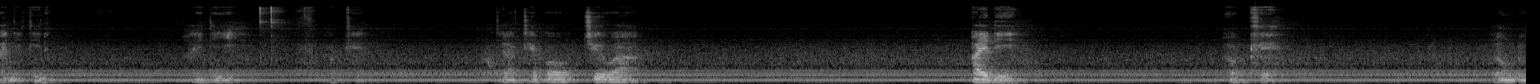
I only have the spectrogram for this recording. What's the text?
กันอีกทีหนึง ID โอเคจาก table ชื่อว่า ID โอเคลองดู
